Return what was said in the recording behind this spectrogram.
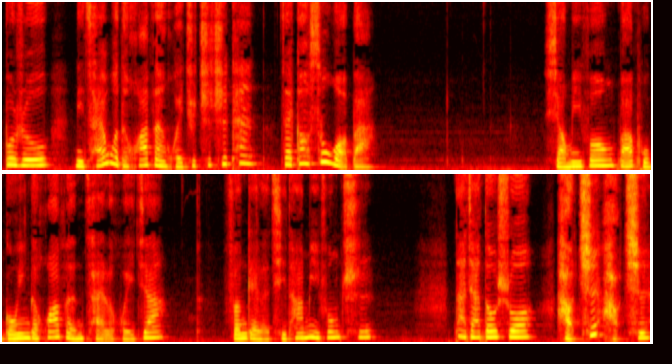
不如你采我的花粉回去吃吃看，再告诉我吧。”小蜜蜂把蒲公英的花粉采了回家，分给了其他蜜蜂吃。大家都说好吃，好吃。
